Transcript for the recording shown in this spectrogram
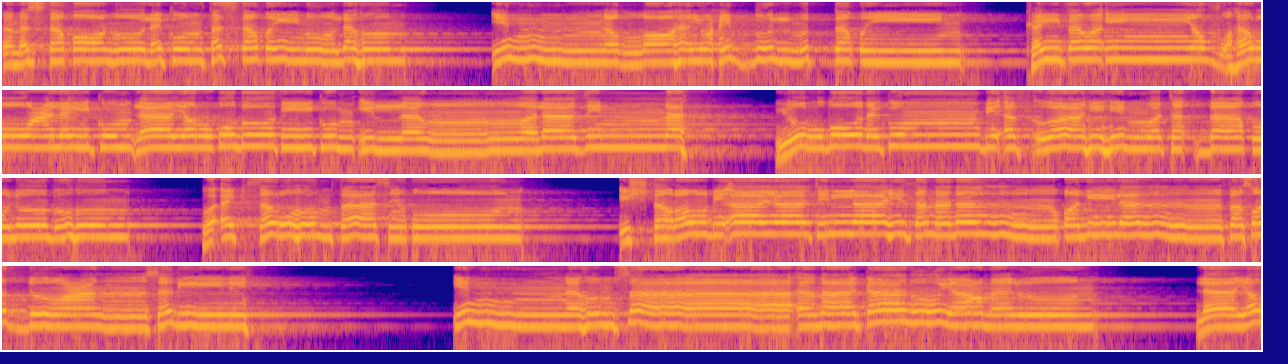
فما استقاموا لكم فاستقيموا لهم. إن الله يحب المتقين. كيف وإن يظهروا عليكم لا يرقبوا فيكم إلا ولا ذمة يرضونكم بأفواههم وتأبى قلوبهم وأكثرهم فاسقون. اشتروا بآيات الله ثمنا قليلا فصدوا عن سبيله. إن ما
